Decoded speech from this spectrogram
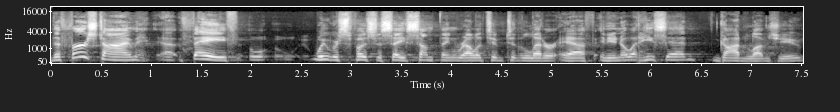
the first time, uh, faith, we were supposed to say something relative to the letter F, and you know what he said? God loves you.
